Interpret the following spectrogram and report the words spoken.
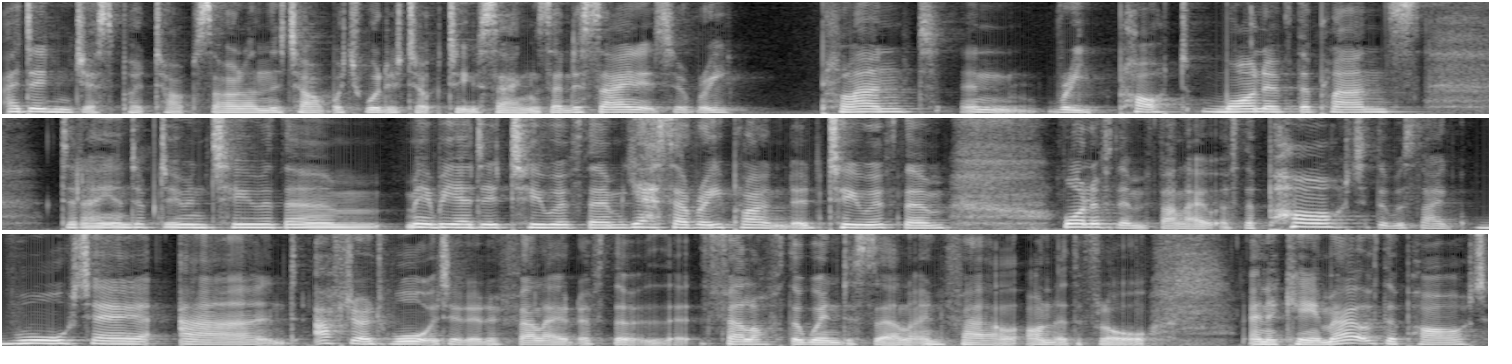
I didn't just put topsoil on the top, which would have took two seconds. I decided to replant and repot one of the plants did I end up doing two of them? Maybe I did two of them. Yes, I replanted two of them. One of them fell out of the pot. There was like water, and after I'd watered it, it fell out of the, fell off the windowsill and fell onto the floor. And it came out of the pot.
